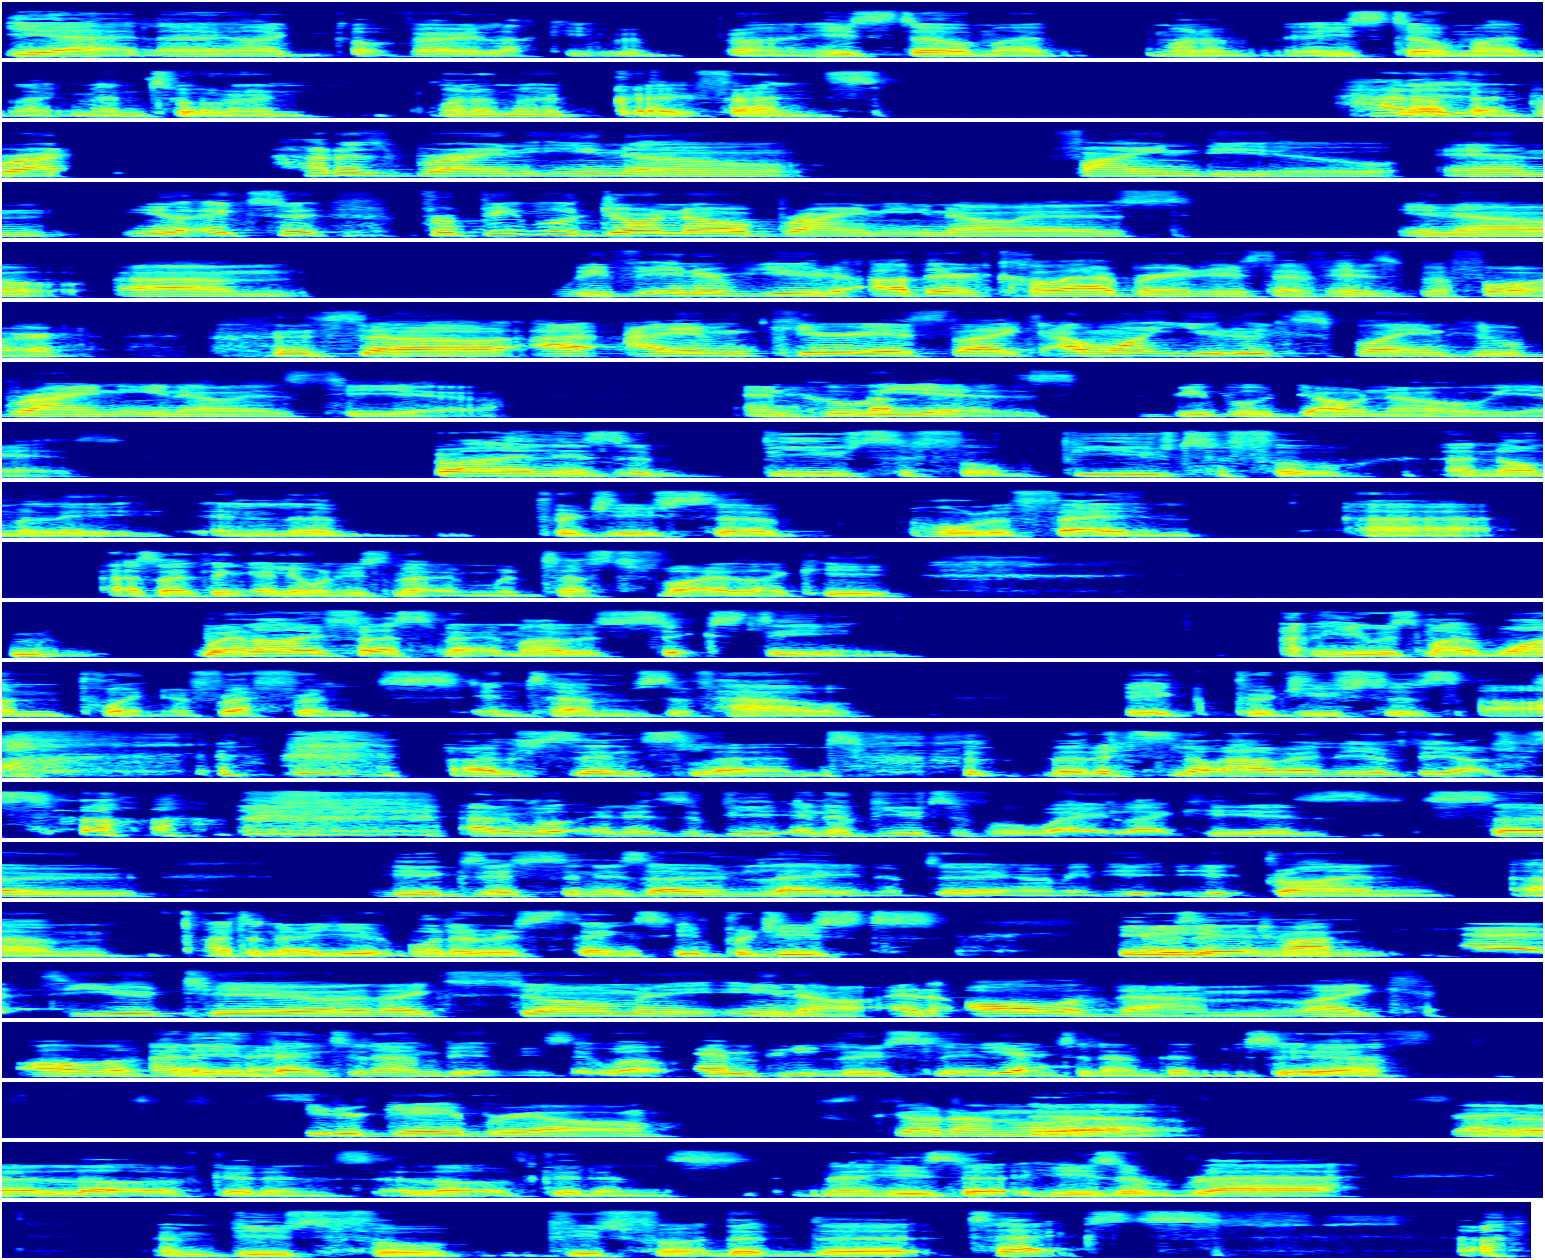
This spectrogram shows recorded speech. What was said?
Yeah, no, I got very lucky with Brian. He's still my one of he's still my like mentor and one of my great friends. How Love does him. Brian how does Brian Eno find you? And you know, for people who don't know what Brian Eno is, you know, um, we've interviewed other collaborators of his before. so I, I, am curious, like, I want you to explain who Brian Eno is to you and who he is. People who don't know who he is. Brian is a beautiful, beautiful anomaly in the producer Hall of Fame. Uh, as I think anyone who's met him would testify. Like he, when I first met him, I was 16 and he was my one point of reference in terms of how big producers are. I've since learned that it's not how any of the others are, and what, and it's a be- in a beautiful way. Like he is so he exists in his own lane of doing. I mean, he, he Brian. Um, I don't know. You, what are his things? He produced. He hey, was in Heads, U2, like so many, you know, and all of them, like all of. Them. And he invented ambient music. Well, MP- loosely invented yeah. ambient music. Yeah. Peter Gabriel. Just go down the yeah. list. Same. No, a lot of good ones. A lot of good ones. No, he's a he's a rare and beautiful, beautiful. The the texts I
